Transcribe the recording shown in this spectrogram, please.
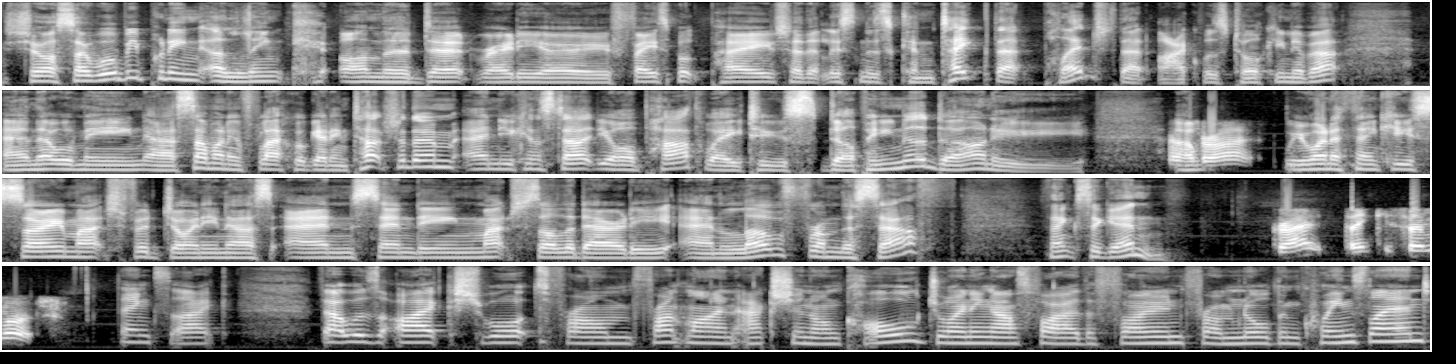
Sure. So we'll be putting a link on the Dirt Radio Facebook page so that listeners can take that pledge that Ike was talking about. And that will mean uh, someone in FLAC will get in touch with them and you can start your pathway to stopping Adani. That's right. We want to thank you so much for joining us and sending much solidarity and love from the South. Thanks again. Great. Thank you so much. Thanks, Ike. That was Ike Schwartz from Frontline Action on Coal joining us via the phone from northern Queensland,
